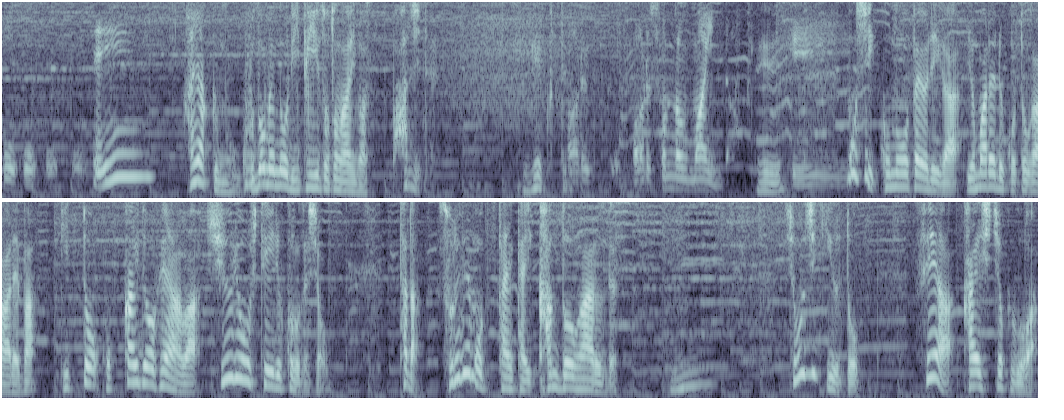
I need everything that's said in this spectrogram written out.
ほうほうほうほう。えー、早くも5度目のリピートとなります。マジで。すげえ食ってる。あれ、あれそんなうまいんだ。えー。へえ。もしこのお便りが読まれることがあればきっと北海道フェアは終了している頃でしょう。ただそれでも伝えたい感動があるんです。正直言うとフェア開始直後は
